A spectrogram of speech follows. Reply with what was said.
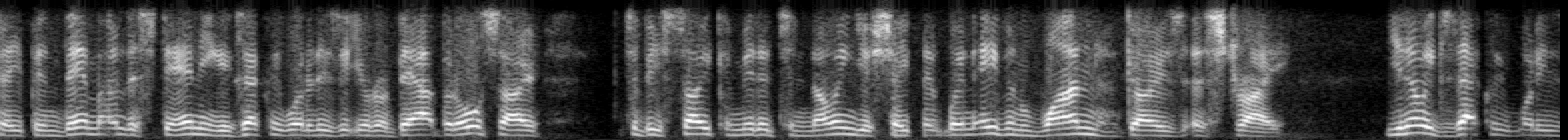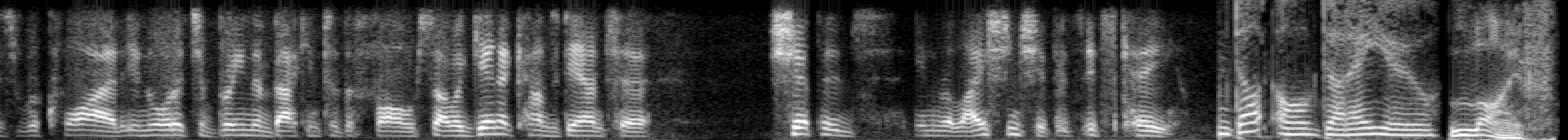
sheep and them understanding exactly what it is that you're about, but also to be so committed to knowing your sheep that when even one goes astray, you know exactly what is required in order to bring them back into the fold. So again, it comes down to shepherds in relationship. It's it's key. .org.au Life,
